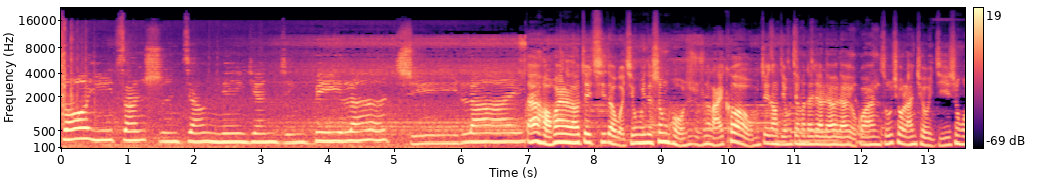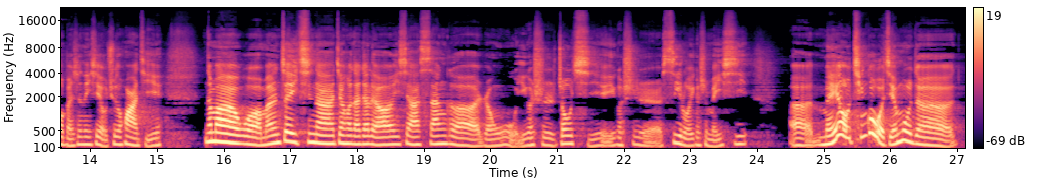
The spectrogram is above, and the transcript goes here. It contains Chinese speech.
所以暂时将你眼睛闭了起来。大家好，欢迎来到这期的伪球迷的生活，我是主持人莱克。我们这档节目将和大家聊一聊有关足球、篮球以及生活本身的一些有趣的话题。那么我们这一期呢，将和大家聊一下三个人物，一个是周琦，一个是 C 罗，一个是梅西。呃，没有听过我节目的。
